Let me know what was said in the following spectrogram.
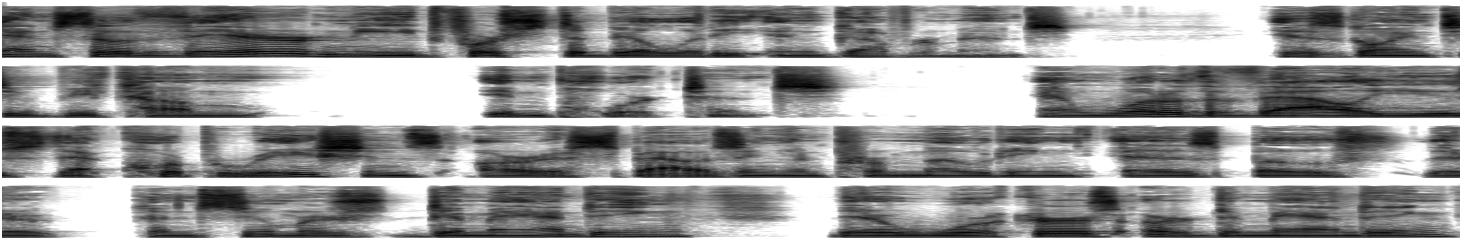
And so their need for stability in government is going to become important. And what are the values that corporations are espousing and promoting as both their consumers demanding, their workers are demanding,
